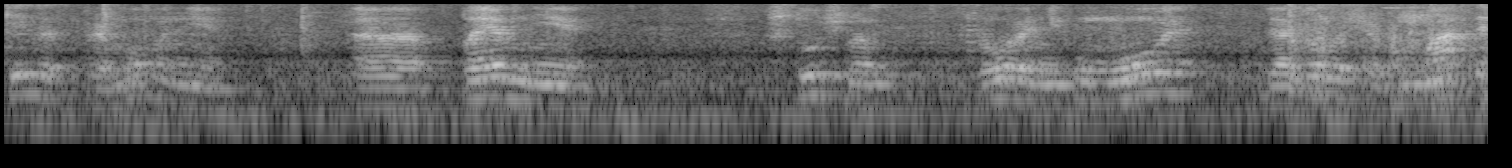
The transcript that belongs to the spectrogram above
цілеспрямовані е, певні штучно створені умови для того, щоб мати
